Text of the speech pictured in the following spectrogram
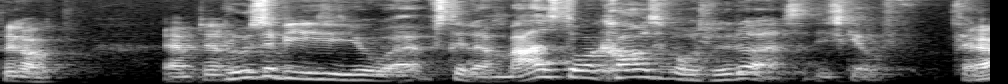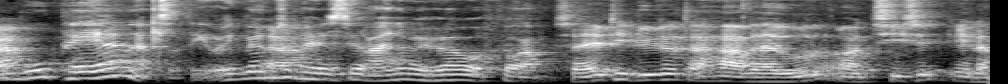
det er godt. Ja, det, Plus at vi jo stiller meget store krav til vores lyttere. Altså, de skal jo fandme Ja. bruge pæren. Altså, det er jo ikke hvem Ja. som helst, vi regner med at høre vores program. så alle de lytter, der har været ude og tisse eller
